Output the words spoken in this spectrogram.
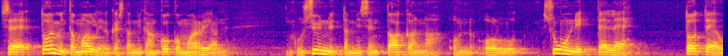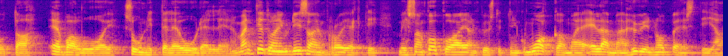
Se toimintamalli oikeastaan, mikä on koko Marian niin kuin synnyttämisen takana, on ollut suunnittele, toteuta, evaluoi, suunnittele uudelleen. Vähän tietynlainen niin design-projekti, missä on koko ajan pystytty niin kuin muokkaamaan ja elämään hyvin nopeasti ja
